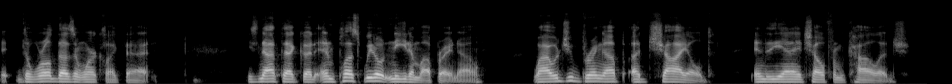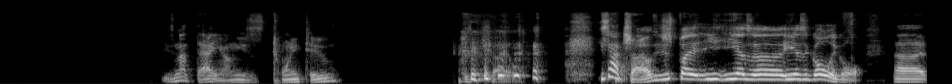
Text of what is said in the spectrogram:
It- the world doesn't work like that. He's not that good, and plus, we don't need him up right now. Why would you bring up a child into the NHL from college? He's not that young. He's 22. He's a child. he's not a child. He just play. He, he has a he has a goalie goal. Uh,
